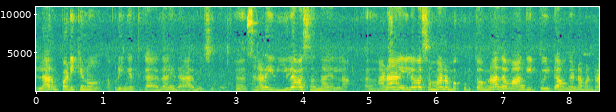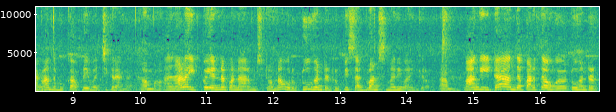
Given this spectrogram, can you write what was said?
எல்லாரும் படிக்கணும் அப்படிங்கிறதுக்காக தான் இது ஆரம்பிச்சது. அதனால இது இலவசம் தான் எல்லாம். ஆனா இலவசமா நம்ம கொடுத்தோம்னா அதை வாங்கிட்டு போயிட்டு அவங்க என்ன பண்றாங்கன்னா அந்த புக்கை அப்படியே வச்சுக்கிறாங்க. அதனால இப்போ என்ன பண்ண ஆரம்பிச்சிட்டோம்னா ஒரு டூ ஹண்ட்ரட் ருபீஸ் அட்வான்ஸ் மாதிரி வாங்கிக்கிறோம். வாங்கிட்டா அந்த பணத்தை அவங்க டூ ஹண்ட்ரட்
